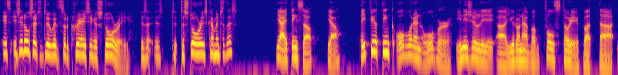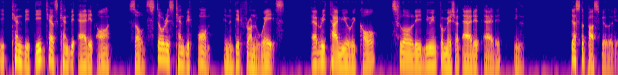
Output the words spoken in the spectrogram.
Is, is it also to do with sort of creating a story? Is it, is, do, do stories come into this? Yeah, I think so. Yeah. If you think over and over, initially uh, you don't have a full story, but uh, it can be, details can be added on. So stories can be formed in different ways. Every time you recall, slowly new information added, added. You know, that's the possibility.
